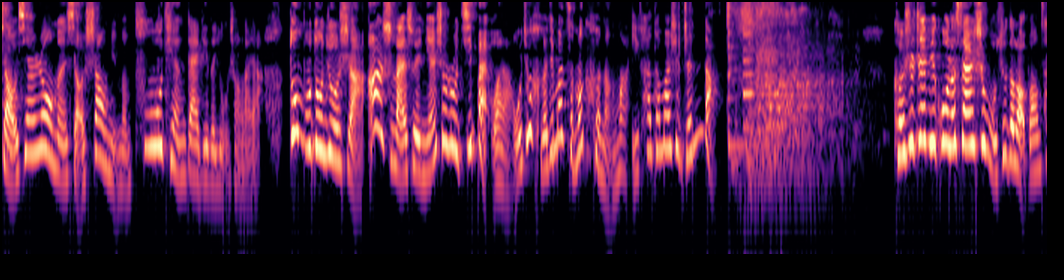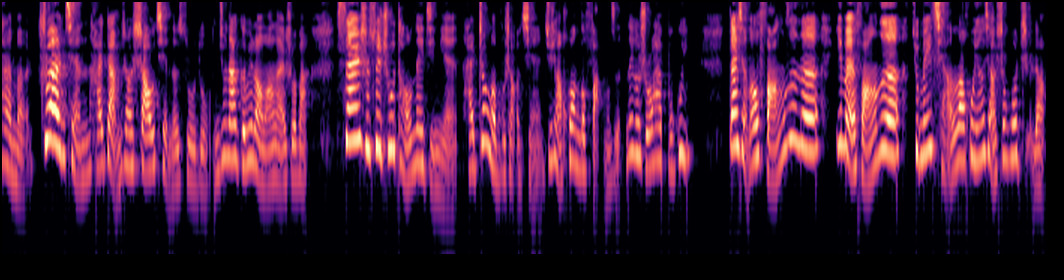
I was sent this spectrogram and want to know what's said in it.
小鲜肉们、小少女们铺天盖地的涌上来呀，动不动就是啊，二十来岁年收入几百万啊，我就合计嘛，怎么可能嘛？一看他妈是真的。可是这批过了三十五岁的老帮菜们，赚钱还赶不上烧钱的速度。你就拿隔壁老王来说吧，三十岁出头那几年还挣了不少钱，就想换个房子，那个时候还不贵。但想到房子呢，一买房子就没钱了，会影响生活质量，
